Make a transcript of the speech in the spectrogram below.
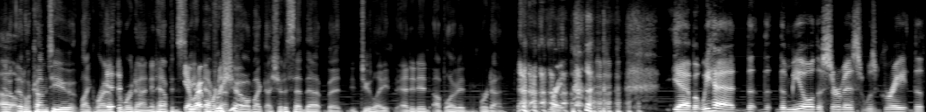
Um, it'll, it'll, come to you like right it, after we're done. It happens to yeah, right every show. I'm like, I should have said that, but too late. Edited, uploaded, we're done. right. yeah, but we had the, the the meal, the service was great. The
